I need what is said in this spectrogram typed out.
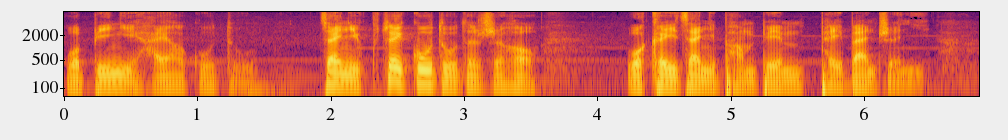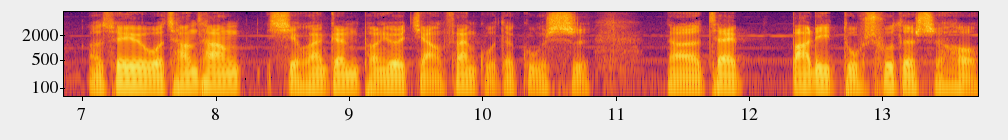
我比你还要孤独。在你最孤独的时候，我可以在你旁边陪伴着你。啊，所以我常常喜欢跟朋友讲梵谷的故事。呃，在巴黎读书的时候，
